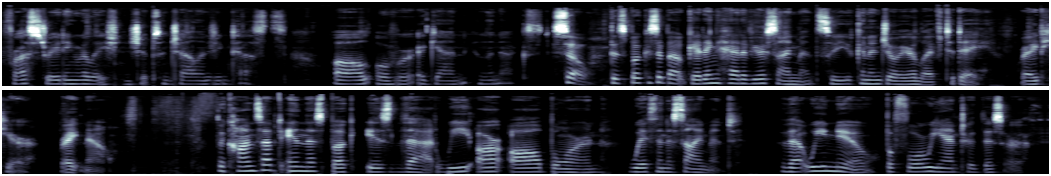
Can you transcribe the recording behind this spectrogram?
frustrating relationships, and challenging tests all over again in the next. So, this book is about getting ahead of your assignments so you can enjoy your life today, right here, right now. The concept in this book is that we are all born with an assignment that we knew before we entered this earth,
